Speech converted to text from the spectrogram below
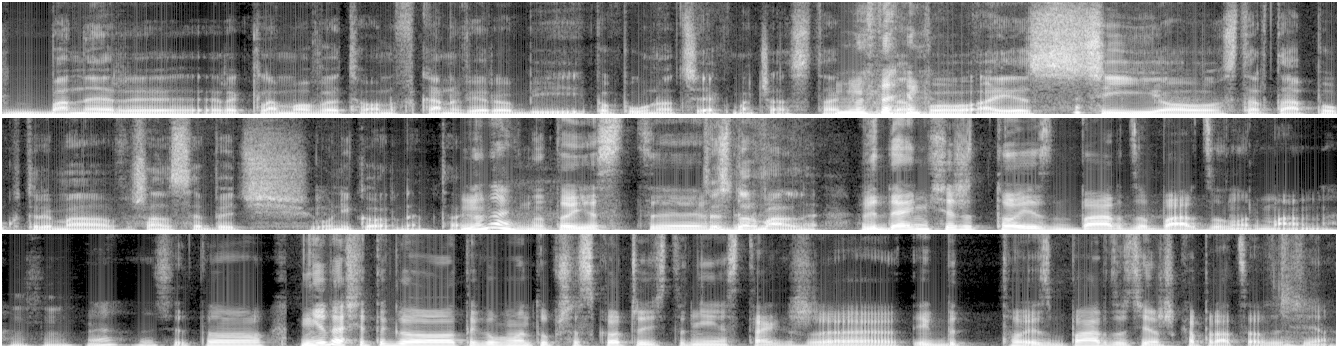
banery reklamowe to on w kanwie robi po północy, jak ma czas, tak? No tak. Bo, a jest CEO startupu, który ma szansę być unicornem, tak? No tak, no to jest... E, to jest normalne. Wydaje mi się, że to jest bardzo, bardzo normalne. Mhm. Nie? Znaczy to, nie da się tego, tego momentu przeskoczyć, to nie jest tak, że jakby to jest bardzo ciężka praca. W sensie...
